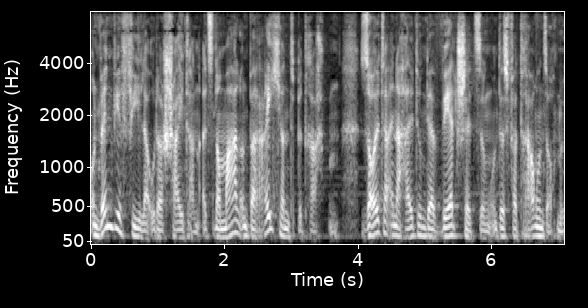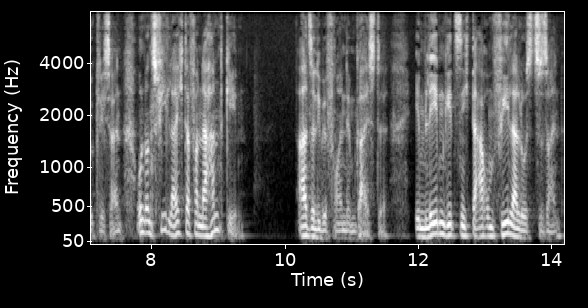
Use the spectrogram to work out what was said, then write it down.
Und wenn wir Fehler oder Scheitern als normal und bereichernd betrachten, sollte eine Haltung der Wertschätzung und des Vertrauens auch möglich sein und uns viel leichter von der Hand gehen. Also, liebe Freunde im Geiste, im Leben geht es nicht darum, fehlerlos zu sein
